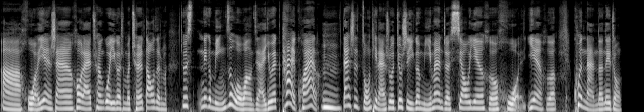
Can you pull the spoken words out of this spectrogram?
啊、火焰山，后来穿过一个什么全是刀子什么，就是那个名字我忘记了，因为太快了。嗯但是总体来说，就是一个弥漫着硝烟和火焰和困难的那种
